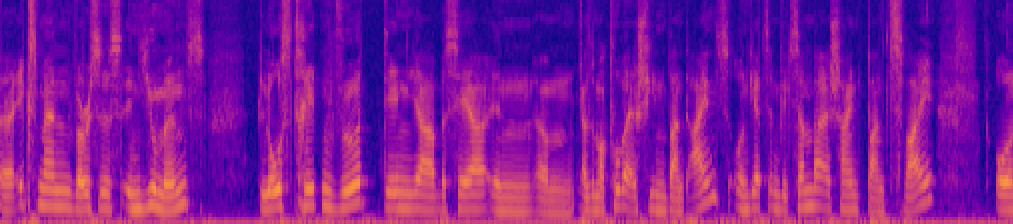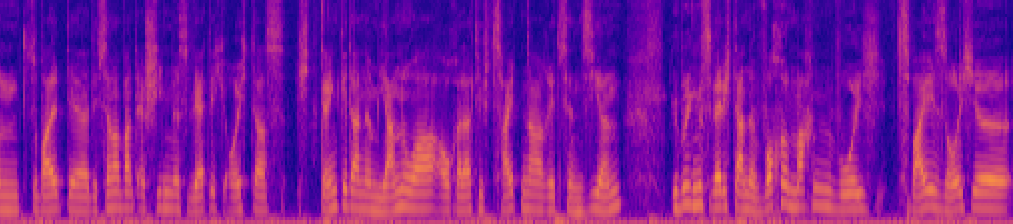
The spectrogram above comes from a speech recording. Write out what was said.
äh, X-Men vs. Inhumans lostreten wird, den ja bisher in, ähm, also im Oktober erschien Band 1 und jetzt im Dezember erscheint Band 2. Und sobald der Dezemberband erschienen ist, werde ich euch das, ich denke dann im Januar auch relativ zeitnah rezensieren. Übrigens werde ich da eine Woche machen, wo ich zwei solche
